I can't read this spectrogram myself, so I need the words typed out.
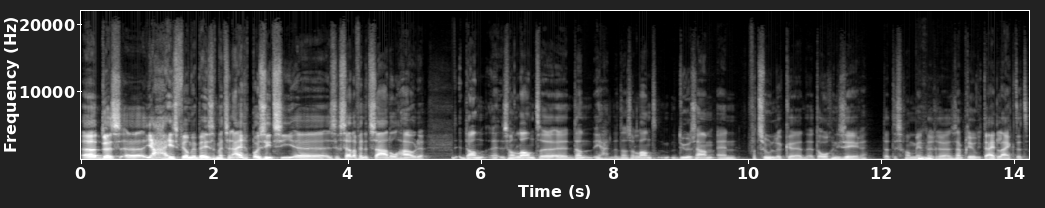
Eh, dus eh, ja, hij is veel meer bezig met zijn eigen positie, eh, zichzelf in het zadel houden. Dan zo'n land, dan, ja, dan zo'n land duurzaam en fatsoenlijk te organiseren. Dat is gewoon minder eh, zijn prioriteit, lijkt het.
